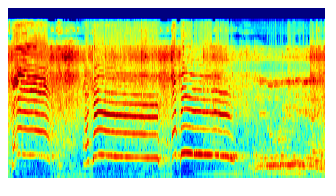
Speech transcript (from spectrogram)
खाना पड़ता है पहले दो लोगों ने इमेज ले रहा है क्या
